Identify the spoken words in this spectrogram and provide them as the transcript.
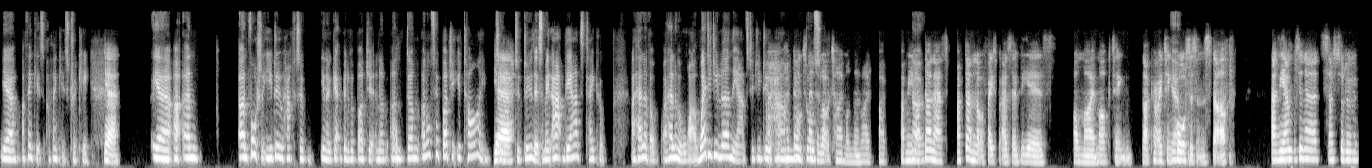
Yeah, I think it's I think it's tricky. Yeah, Yeah, and unfortunately, you do have to, you know, get a bit of a budget and a, and um and also budget your time to Yeah. to do this. I mean, ad, the ads take up a hell of a, a hell of a while. Where did you learn the ads? Did you do? Um, I don't spend a lot of time on them. I, I, I mean, no. I've done ads. I've done a lot of Facebook ads over the years on my marketing, like promoting yeah. courses and stuff. And the Amazon ads, I sort of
